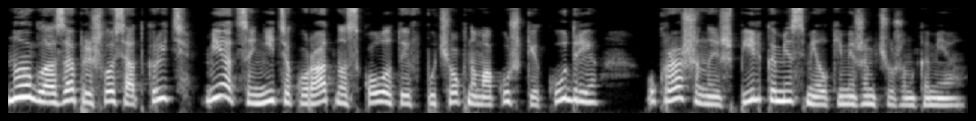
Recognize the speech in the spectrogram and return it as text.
Но глаза пришлось открыть и оценить аккуратно сколотые в пучок на макушке кудри, украшенные шпильками с мелкими жемчужинками.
